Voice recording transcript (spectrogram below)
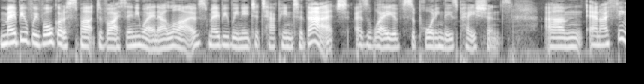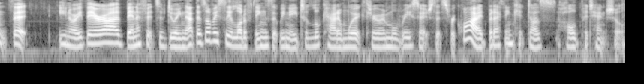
maybe if we've all got a smart device anyway in our lives maybe we need to tap into that as a way of supporting these patients um, and i think that you know, there are benefits of doing that. There's obviously a lot of things that we need to look at and work through and more research that's required, but I think it does hold potential.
